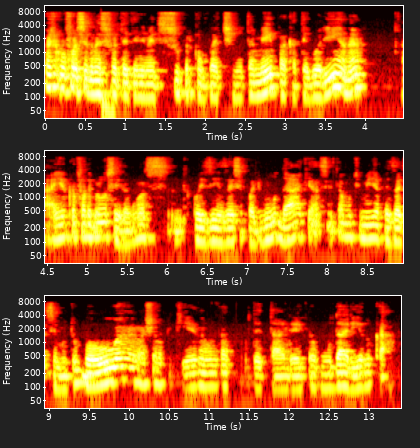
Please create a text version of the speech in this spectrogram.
Parte de conforto, segurança e entretenimento super completinho também para a categoria, né? Aí é o que eu falei para vocês, algumas coisinhas aí você pode mudar, que a central multimídia, apesar de ser muito boa, eu acho ela pequena, o único detalhe aí que eu mudaria no carro.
